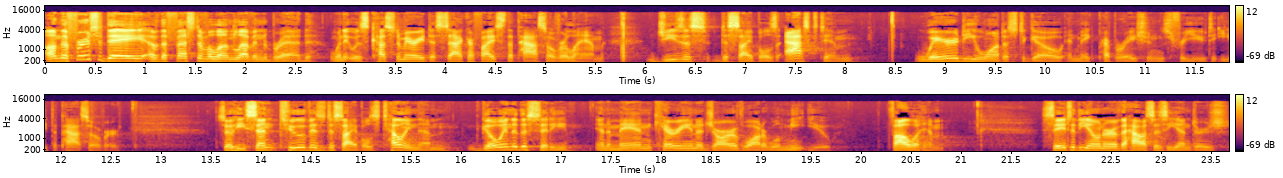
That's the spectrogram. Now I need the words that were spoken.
On the first day of the festival of unleavened bread, when it was customary to sacrifice the Passover lamb, Jesus' disciples asked him, where do you want us to go and make preparations for you to eat the Passover? So he sent two of his disciples, telling them, Go into the city, and a man carrying a jar of water will meet you. Follow him. Say to the owner of the house as he enters,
